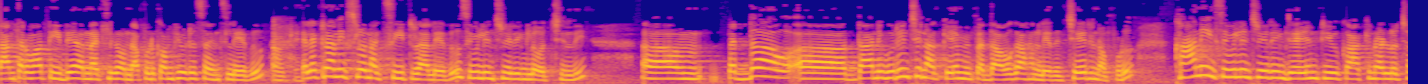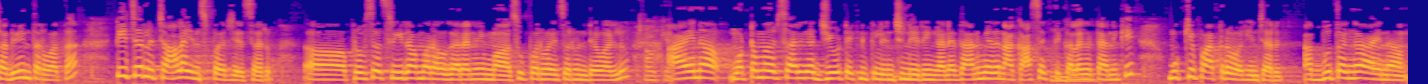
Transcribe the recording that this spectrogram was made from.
దాని తర్వాత ఇదే అన్నట్లుగా ఉంది. అప్పుడు కంప్యూటర్ సైన్స్ లేదు. ఎలక్ట్రానిక్స్లో నాకు సీట్ రాలేదు. సివిల్ ఇంజనీరింగ్లో వచ్చింది. పెద్ద దాని గురించి నాకేమి పెద్ద అవగాహన లేదు. చేరినప్పుడు. కానీ సివిల్ ఇంజనీరింగ్ జేఎన్టీయు కాకినాడలో చదివిన తర్వాత టీచర్లు చాలా ఇన్స్పైర్ చేశారు. ప్రొఫెసర్ శ్రీరామారావు గారని మా సూపర్వైజర్ ఉండేవాళ్ళు. ఆయన మొట్టమొదటిసారిగా జియో టెక్నికల్ ఇంజనీరింగ్ అనే దాని మీద నాకు ఆసక్తి కలగటానికి ముఖ్య పాత్ర వహించారు. అద్భుతంగా ఆయన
